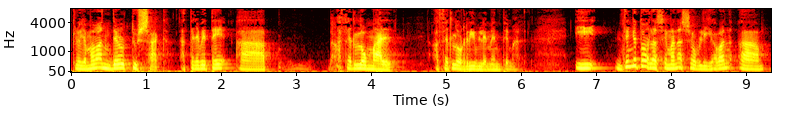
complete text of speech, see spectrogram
que lo llamaban Dare to Suck. Atrévete a hacerlo mal, hacerlo horriblemente mal. Y dicen que todas las semanas se obligaban a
